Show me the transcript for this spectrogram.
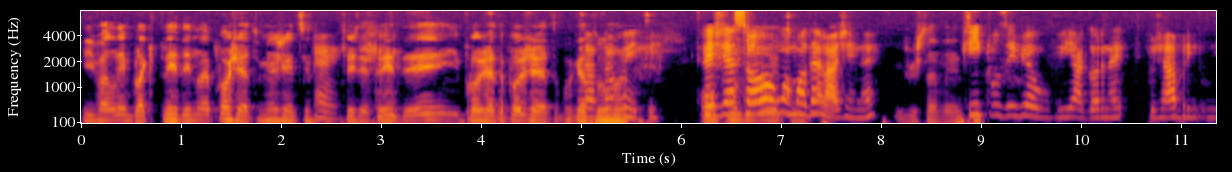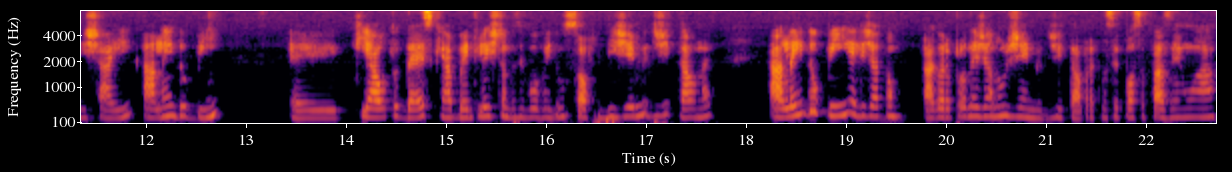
E vale lembrar que 3D não é projeto, minha gente. É. 3D é 3D e projeto é projeto, porque Exatamente. a turma 3D é só muito. uma modelagem, né? Justamente. Que inclusive eu vi agora, né? Tipo, já abrindo um nicho aí, além do BIM, é, que a Autodesk e a Bentley estão desenvolvendo um software de gêmeo digital, né? Além do BIM, eles já estão agora planejando um gêmeo digital para que você possa fazer uma.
